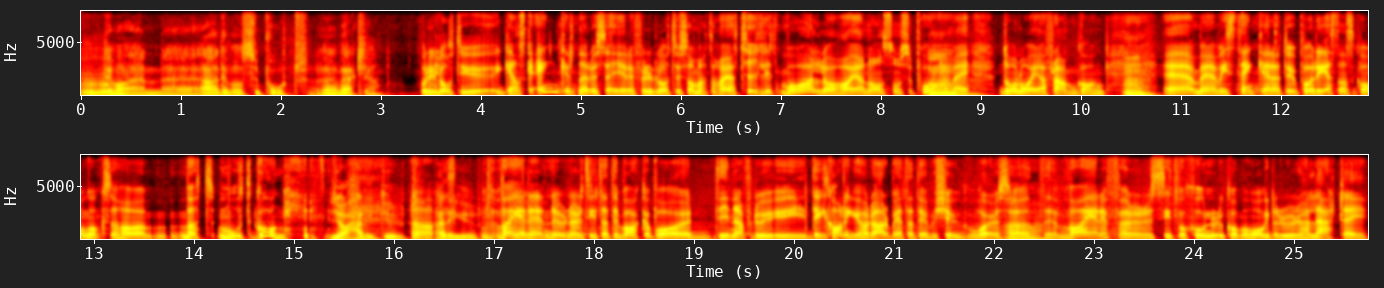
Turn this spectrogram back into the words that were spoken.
Mm. Det var en, ja det var support, eh, verkligen. Och det låter ju ganska enkelt när du säger det, för det låter som att har jag ett tydligt mål och har jag någon som supportar mm. mig, då når jag framgång. Mm. Eh, men jag misstänker att du på resans gång också har mött motgång. Ja, herregud. Ja. herregud. Vad är det nu när du tittar tillbaka på dina, för du i Dale Carnegie har du arbetat över 20 år, så ja. att, vad är det för situationer du kommer ihåg där du har lärt dig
